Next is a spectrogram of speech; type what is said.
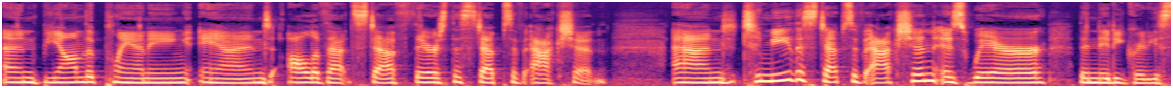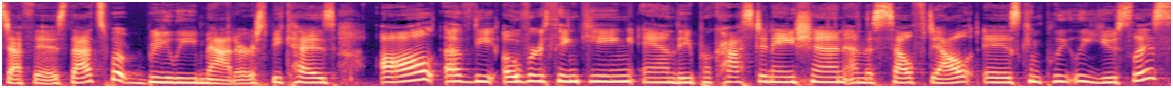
and beyond the planning and all of that stuff, there's the steps of action. And to me, the steps of action is where the nitty gritty stuff is. That's what really matters because all of the overthinking and the procrastination and the self doubt is completely useless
